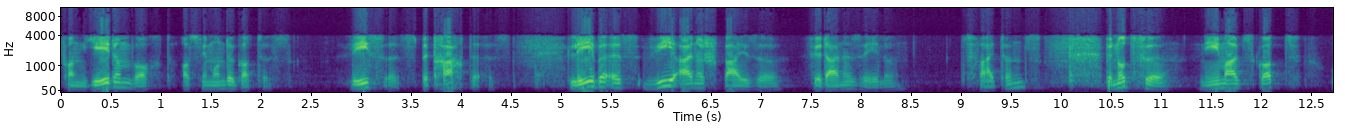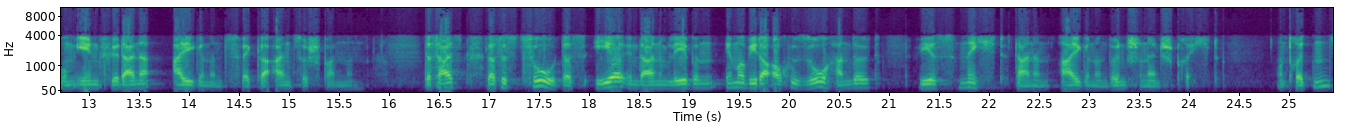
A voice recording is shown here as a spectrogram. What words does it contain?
von jedem Wort aus dem Munde Gottes. Lies es, betrachte es, lebe es wie eine Speise für deine Seele. Zweitens, benutze niemals Gott, um ihn für deine eigenen Zwecke einzuspannen. Das heißt, lass es zu, dass er in deinem Leben immer wieder auch so handelt, wie es nicht deinen eigenen Wünschen entspricht. Und drittens,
